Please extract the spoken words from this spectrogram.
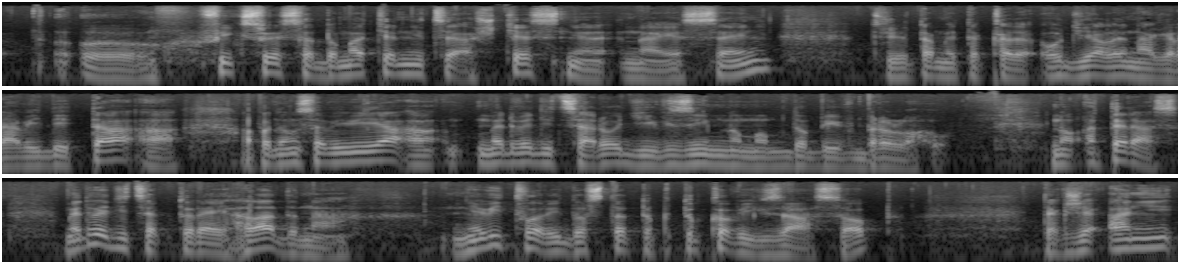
uh, fixuje sa do maternice až tesne na jeseň, čiže tam je taká oddialená gravidita a, a potom sa vyvíja a medvedica rodí v zimnom období v brlohu. No a teraz, medvedica, ktorá je hladná, nevytvorí dostatok tukových zásob, Takže ani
